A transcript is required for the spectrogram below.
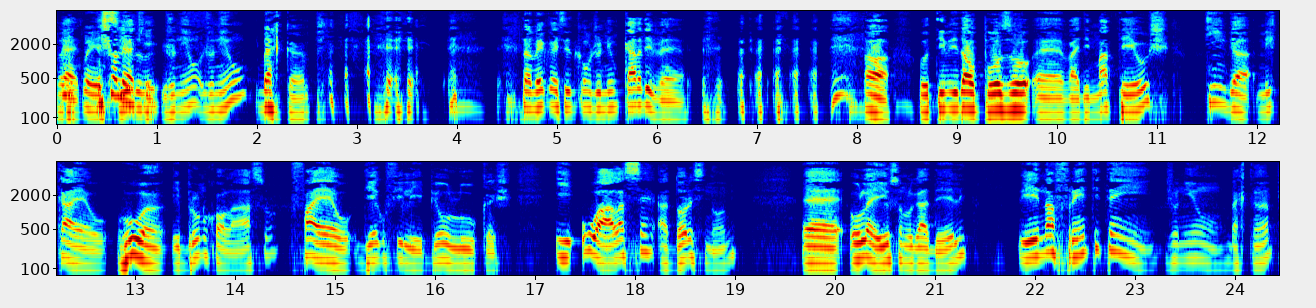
É, deixa eu ler aqui. Juninho, Juninho, Bergkamp. também conhecido como Juninho Cara de Véia. Ó, o time de Dalpozo é, vai de Matheus, Tinga, Mikael, Juan e Bruno Colasso, Fael, Diego Felipe ou Lucas e o Alacer, adoro esse nome, é, o Leilson no lugar dele. E na frente tem Juninho Bergkamp,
